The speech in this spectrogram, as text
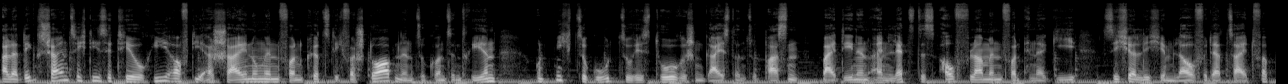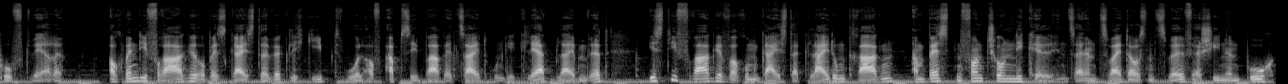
Allerdings scheint sich diese Theorie auf die Erscheinungen von kürzlich Verstorbenen zu konzentrieren und nicht so gut zu historischen Geistern zu passen, bei denen ein letztes Aufflammen von Energie sicherlich im Laufe der Zeit verpufft wäre. Auch wenn die Frage, ob es Geister wirklich gibt, wohl auf absehbare Zeit ungeklärt bleiben wird, ist die Frage, warum Geister Kleidung tragen, am besten von Joe Nickel in seinem 2012 erschienenen Buch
